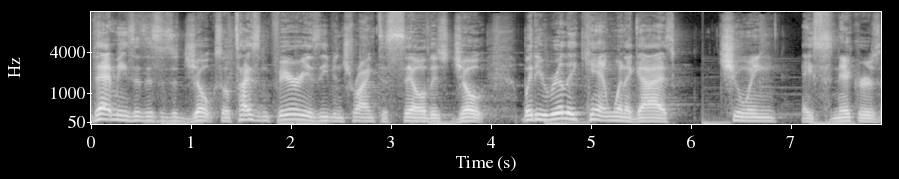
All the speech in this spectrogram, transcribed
That means that this is a joke. So Tyson Fury is even trying to sell this joke, but he really can't when a guy is chewing a Snickers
